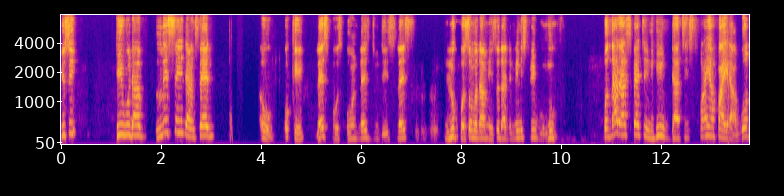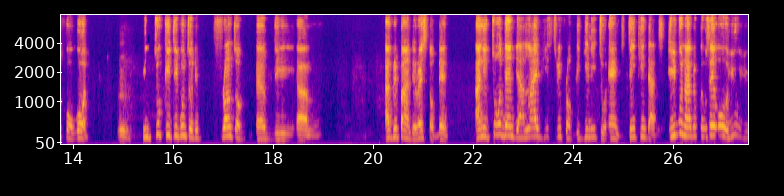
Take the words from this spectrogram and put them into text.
You see, he would have listened and said, Oh, okay, let's postpone, let's do this, let's look for some other means so that the ministry will move. But that aspect in him that is fire, fire, word for word, mm. he took it even to the front of uh, the um, Agrippa and the rest of them. And he told them their life history from beginning to end, thinking that even Agrippa will say, Oh, you, you,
